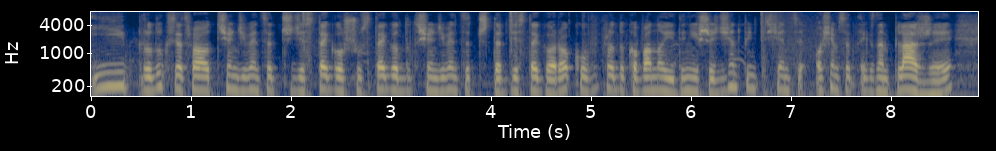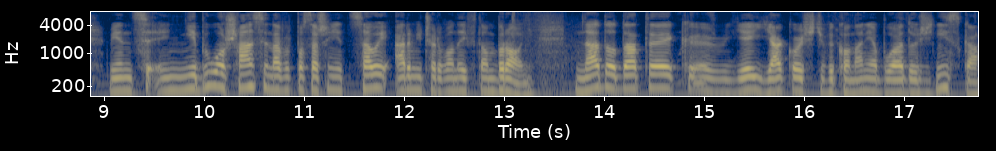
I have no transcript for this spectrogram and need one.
i produkcja trwała od 1936 do 1940 roku. Wyprodukowano jedynie 65 800 egzemplarzy, więc nie było szansy na wyposażenie całej Armii Czerwonej w tą broń. Na dodatek e, jej jakość wykonania była dość niska.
